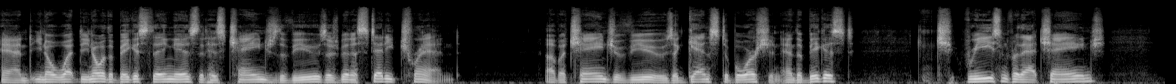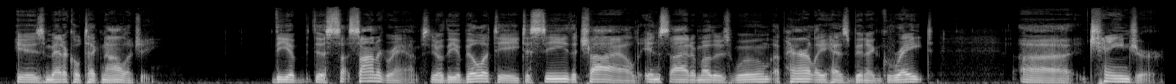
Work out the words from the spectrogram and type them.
And you know what? Do you know what the biggest thing is that has changed the views? There's been a steady trend of a change of views against abortion, and the biggest ch- reason for that change is medical technology. The the sonograms, you know, the ability to see the child inside a mother's womb, apparently has been a great uh, changer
